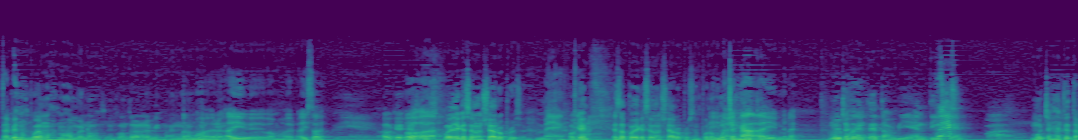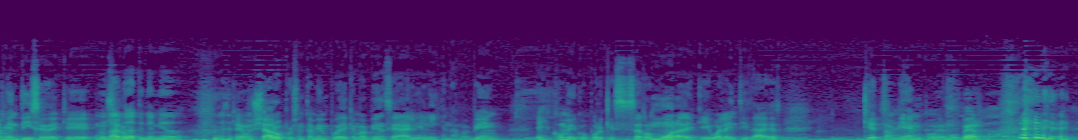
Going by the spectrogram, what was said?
Tal vez nos podemos más o menos encontrar en la misma. En una Vamos a ver, ahí eh, vamos a ver. Ahí está. Ok, Oh, eso ah. puede que sea un shadow person. Me Ok, eso puede que sea un shadow person, pero Y mucha gente. nada ahí, mira. Mucha gente también dice, mucha gente también dice de que un, shadow, ya tiene miedo. que un shadow person también puede que más bien sea alienígena, más bien es cómico porque se rumora de que igual hay entidades que también podemos ver.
